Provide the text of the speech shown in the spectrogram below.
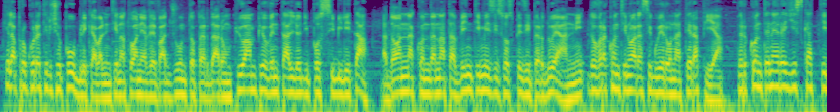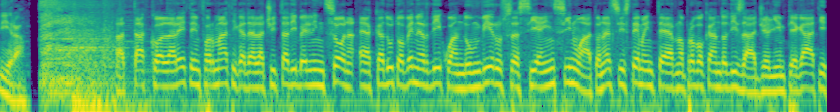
che la procuratrice pubblica Valentina Tuani aveva aggiunto per dare un più ampio ventaglio di possibilità. La donna, condannata a 20 mesi sospesi per due anni, dovrà continuare a seguire una terapia per contenere gli scatti d'ira. Attacco alla rete informatica della città di Bellinzona è accaduto venerdì quando un virus si è insinuato nel sistema interno provocando disagi agli impiegati.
